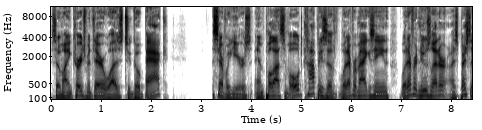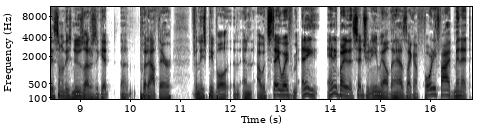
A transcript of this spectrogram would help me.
So my encouragement there was to go back several years and pull out some old copies of whatever magazine, whatever newsletter, especially some of these newsletters that get uh, put out there from these people. And, and I would stay away from any anybody that sends you an email that has like a 45 minute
